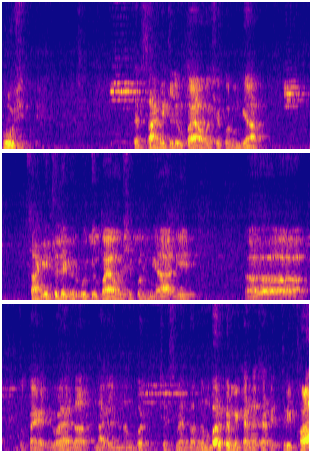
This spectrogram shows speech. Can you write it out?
होऊ शकते. तर सांगितलेले उपाय अवश्य करून घ्या. सांगितलेले घरगुती उपाय अवश्य करून घ्या आणि जो काही डोळ्यांना लागलेला नंबर चष्म्यांचा नंबर कमी करण्यासाठी त्रिफळा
